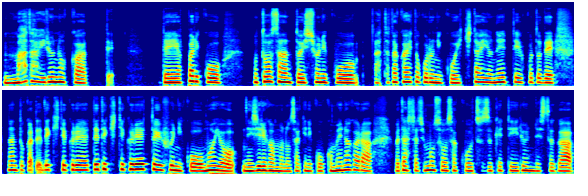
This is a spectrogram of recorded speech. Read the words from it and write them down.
まだいるのかって。でやっぱりこうお父さんと一緒にこう暖かいところにこう行きたいよねっていうことでなんとか出てきてくれ出てきてくれというふうにこう思いをねじり釜の先にこう込めながら私たちも捜索を続けているんですが、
